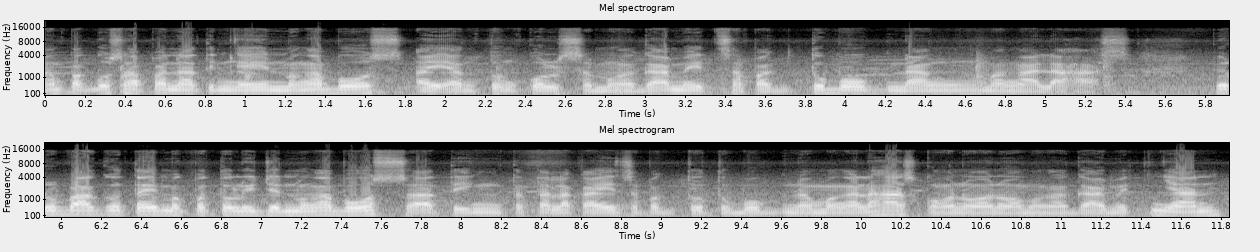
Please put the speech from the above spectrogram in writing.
Ang pag-usapan natin ngayon mga boss ay ang tungkol sa mga gamit sa pagtubog ng mga lahas. Pero bago tayo magpatuloy dyan mga boss sa ating tatalakayin sa pagtutubog ng mga lahas kung ano-ano ang mga gamit niyan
